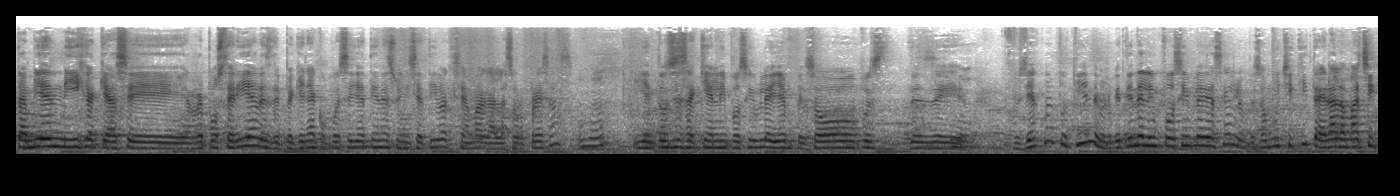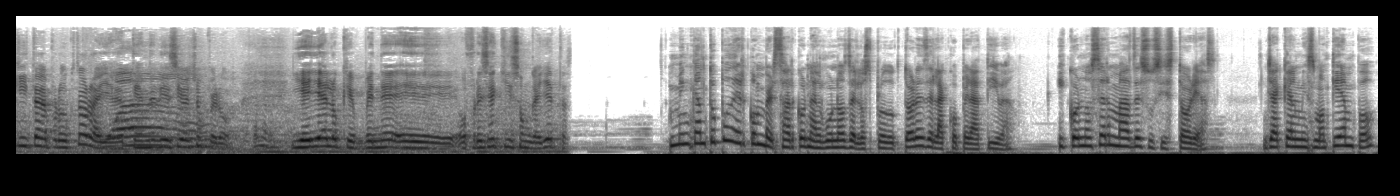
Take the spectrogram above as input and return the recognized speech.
También mi hija que hace repostería desde pequeña, como pues ella tiene su iniciativa que se llama Gala Sorpresas. Y entonces aquí en La Imposible ella empezó pues desde... Pues ya cuánto tiene, lo que tiene el imposible de hacerlo, empezó muy chiquita, era la más chiquita de productora, ya tiene 18, pero... Y ella lo que vende, eh, ofrece aquí son galletas. Me encantó poder conversar con algunos de los productores de la cooperativa, y conocer más de sus historias, ya que al mismo tiempo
